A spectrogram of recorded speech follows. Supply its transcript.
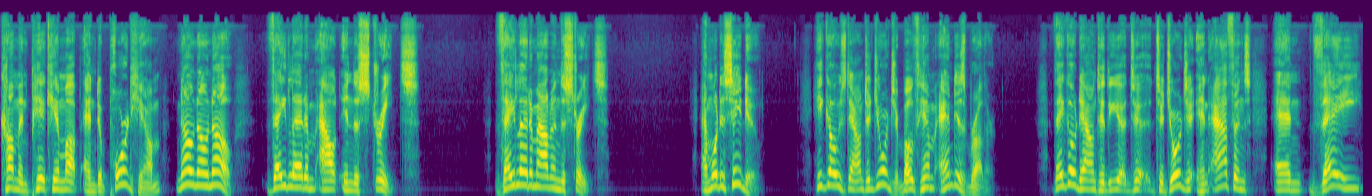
come and pick him up and deport him. No, no, no. They let him out in the streets. They let him out in the streets. And what does he do? He goes down to Georgia, both him and his brother. They go down to the uh, to, to Georgia in Athens and they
